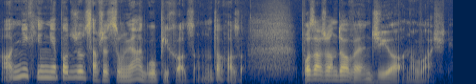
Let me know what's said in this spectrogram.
O, nikt im nie podrzuca, wszyscy mówią, a głupi chodzą, no to chodzą. Pozarządowe NGO, no właśnie.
